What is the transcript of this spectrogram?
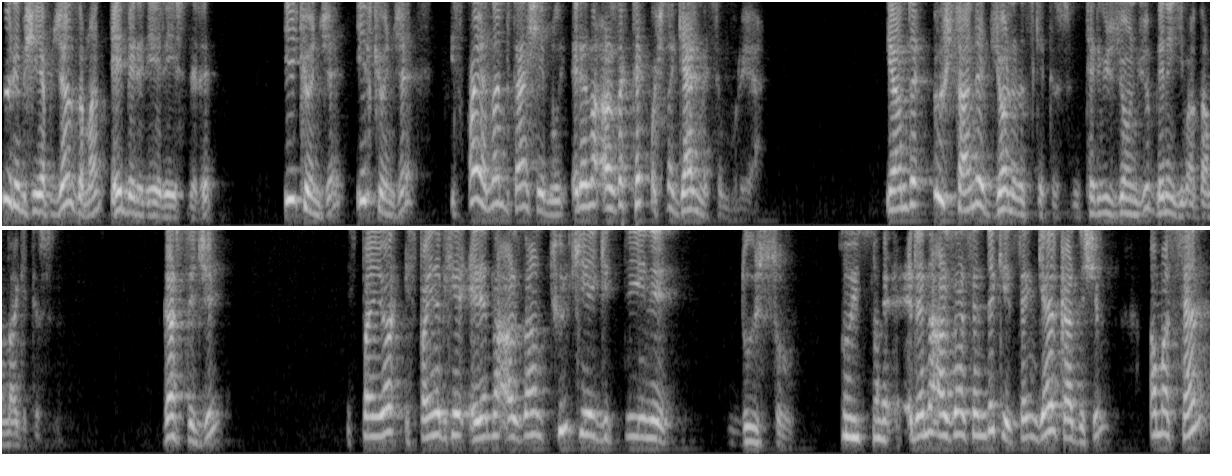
böyle bir şey yapacağın zaman e-belediye reisleri ilk önce ilk önce İspanya'dan bir tane şey buluyor. Elena Arzak tek başına gelmesin buraya. Yanında üç tane journalist getirsin. Televizyoncu, benim gibi adamlar getirsin. Gazeteci. İspanya, İspanya'da bir kere Elena Arzak'ın Türkiye'ye gittiğini duysun. Duysun. E, Elena Arzak sen de ki sen gel kardeşim ama sen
